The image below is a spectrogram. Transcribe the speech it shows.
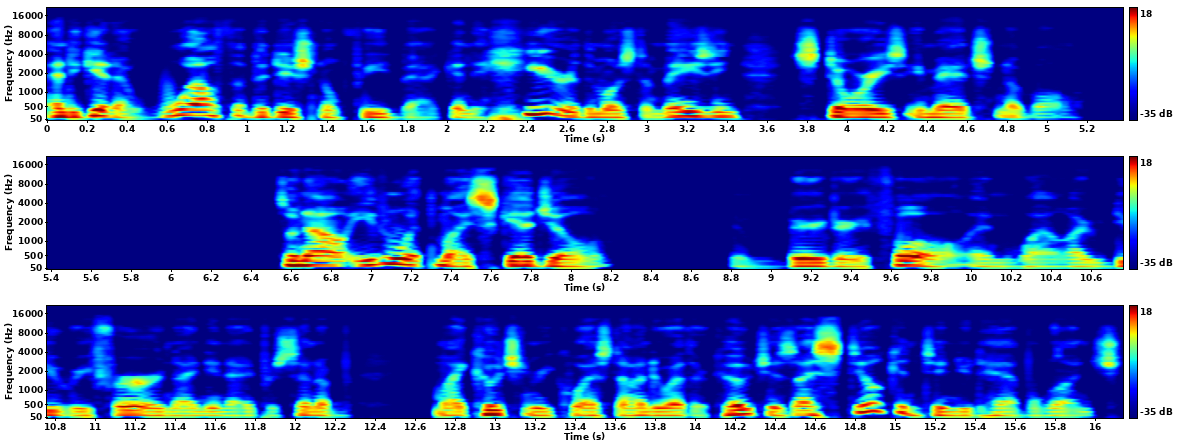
and to get a wealth of additional feedback and to hear the most amazing stories imaginable. So now, even with my schedule very, very full, and while I do refer 99% of my coaching requests onto other coaches, I still continue to have lunch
